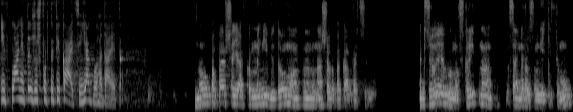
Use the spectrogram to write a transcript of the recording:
і в плані тих же ж фортифікацій. Як ви гадаєте? Ну, по-перше, як мені відомо, е, наша ВПК працює. Працює, воно скритно, самі розумієте, чому.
